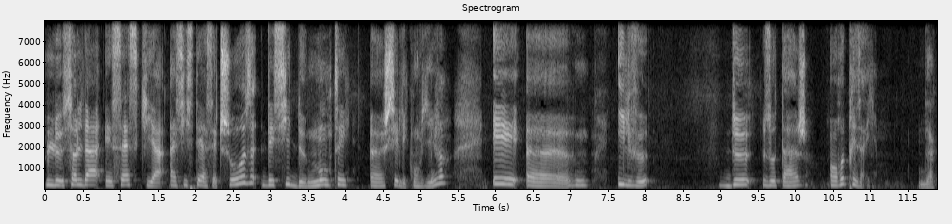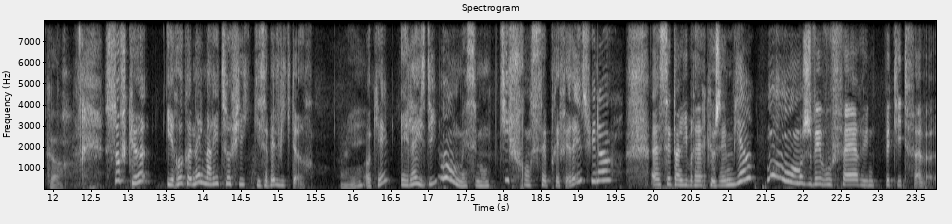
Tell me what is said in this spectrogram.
Le soldat SS qui a assisté à cette chose décide de monter euh, chez les convives et euh, il veut deux otages en représailles. D'accord. Sauf que il reconnaît le mari de Sophie qui s'appelle Victor. Oui. Ok. Et là, il se dit Oh, mais c'est mon petit français préféré, celui-là. Euh, c'est un libraire que j'aime bien. Hmm, je vais vous faire une petite faveur,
